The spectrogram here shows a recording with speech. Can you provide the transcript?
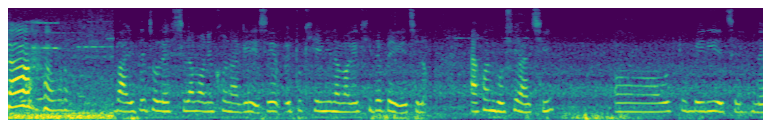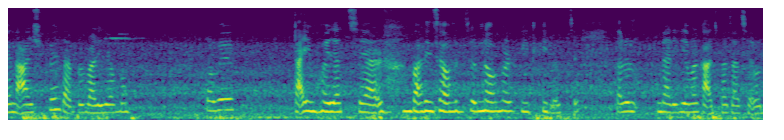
না। বাড়িতে চলে এসেছিলাম অনেকক্ষণ আগে এসে একটু খেয়ে নিলাম আগে খিদে পেয়ে গেছিল। এখন বসে আছি। ও একটু বেরিয়েছে দেন আসবে তারপর বাড়ি যাব। তবে টাইম হয়ে যাচ্ছে আর বাড়ি যাওয়ার জন্য আমার পিঠ ফিল হচ্ছে কারণ বাড়ি গিয়ে আমার কাজ বাজ আছে ওর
